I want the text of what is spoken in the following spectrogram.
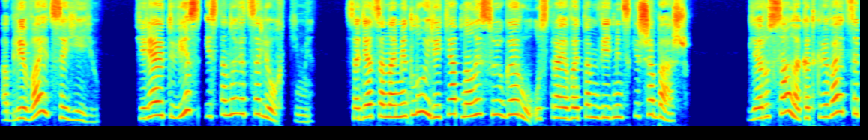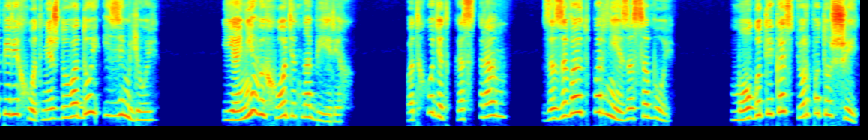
обливаются ею, теряют вес и становятся легкими садятся на метлу и летят на Лысую гору, устраивая там ведьминский шабаш. Для русалок открывается переход между водой и землей, и они выходят на берег, подходят к кострам, зазывают парней за собой. Могут и костер потушить,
